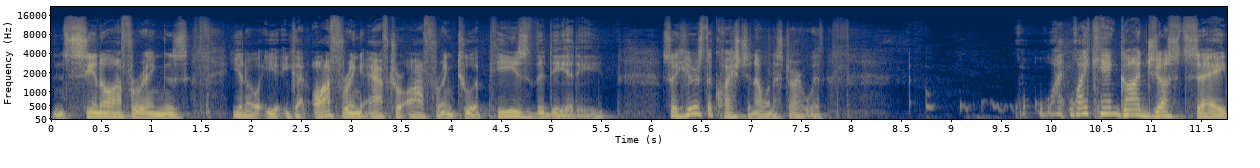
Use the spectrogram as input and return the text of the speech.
and sin offerings. You know, you got offering after offering to appease the deity. So here's the question I want to start with why, why can't God just say,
